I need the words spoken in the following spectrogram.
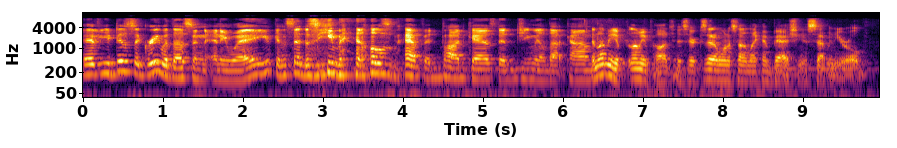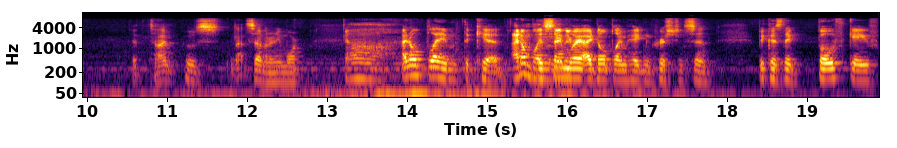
if you disagree with us in any way, you can send us emails vapidpodcast at gmail.com. And let me let me apologize here because I don't want to sound like I'm bashing a seven-year-old at the time who's not seven anymore. Oh, I don't blame the kid. I don't blame the same either. way I don't blame Hayden Christensen because they both gave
